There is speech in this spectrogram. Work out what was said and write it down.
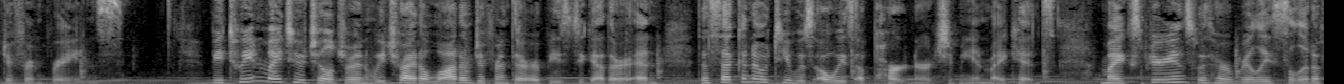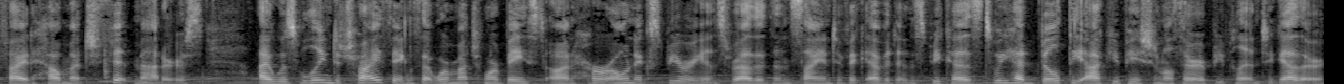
different brains. Between my two children, we tried a lot of different therapies together, and the second OT was always a partner to me and my kids. My experience with her really solidified how much fit matters. I was willing to try things that were much more based on her own experience rather than scientific evidence because we had built the occupational therapy plan together.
